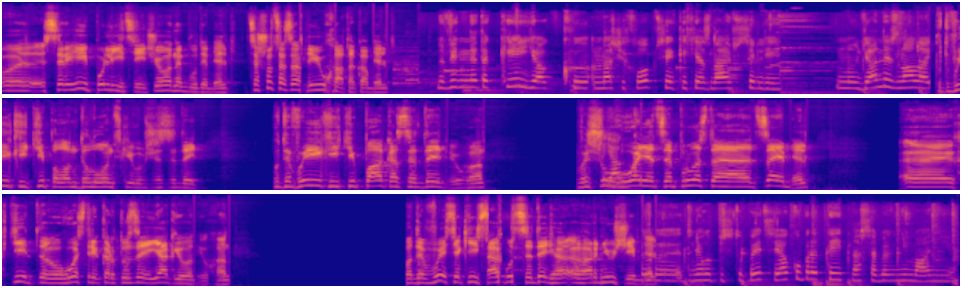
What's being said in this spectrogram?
е, Сергій поліції? Чого не буде, блядь? Це що це за юха така, блядь? Ну він не такий, як наші хлопці, яких я знаю в селі. Ну я не знала, Подиви, який типа Ланделонський вообще сидить. Подиви, який тіпака сидить. Юга. Ви що Як? гоня, це просто е, цей, блядь. Е, хтіт, е, гострі картузи, як його? Юхан. Подивись, який сахус сидить гар- гарнющий, блядь. е, до нього підступитися, як обратить на себе внімання.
